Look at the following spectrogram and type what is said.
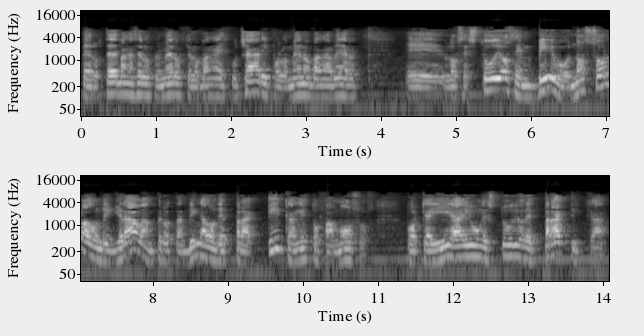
pero ustedes van a ser los primeros que lo van a escuchar y por lo menos van a ver eh, los estudios en vivo, no solo a donde graban, pero también a donde practican estos famosos, porque ahí hay un estudio de práctica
